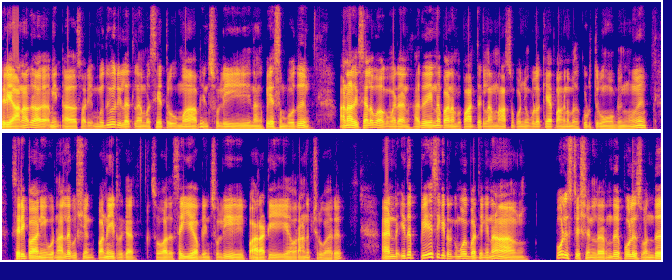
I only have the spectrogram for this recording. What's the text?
சரி ஆனால் ஐ மீன் சாரி முதியோர் இல்லத்தில் நம்ம சேர்த்துருவோமா அப்படின்னு சொல்லி நாங்கள் பேசும்போது ஆனால் அதுக்கு செலவாகும் மேடம் அது என்னப்பா நம்ம பார்த்துக்கலாம். மாதம் கொஞ்சம் கூட கேட்பாங்க நம்ம அதை கொடுத்துருவோம் அப்படின்னு. சரிப்பா நீ ஒரு நல்ல விஷயம் பண்ணிகிட்டு இருக்க. ஸோ அதை செய்ய அப்படின்னு சொல்லி பாராட்டி அவர் அனுப்பிச்சிருவாரு. அண்ட் இதை பேசிக்கிட்டு இருக்கும்போது பார்த்தீங்கன்னா போலீஸ் ஸ்டேஷன்ல இருந்து போலீஸ் வந்து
